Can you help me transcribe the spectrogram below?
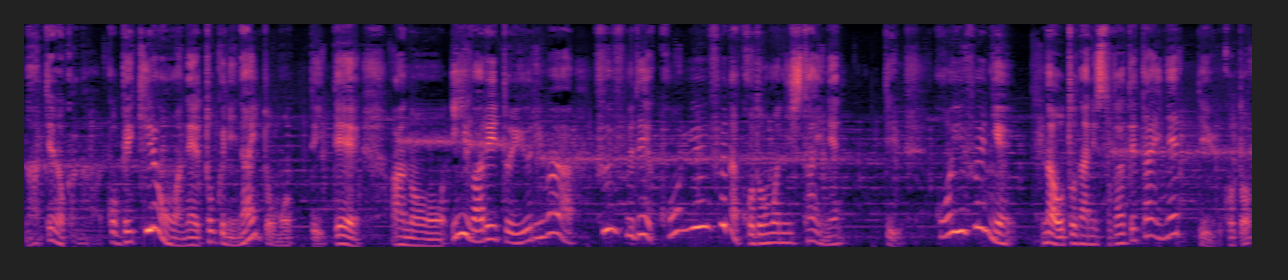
なんていうのかな、こう、べき論はね、特にないと思っていて、あの、いい悪いというよりは、夫婦でこういうふうな子供にしたいねっていう、こういうふうにな大人に育てたいねっていうこと。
